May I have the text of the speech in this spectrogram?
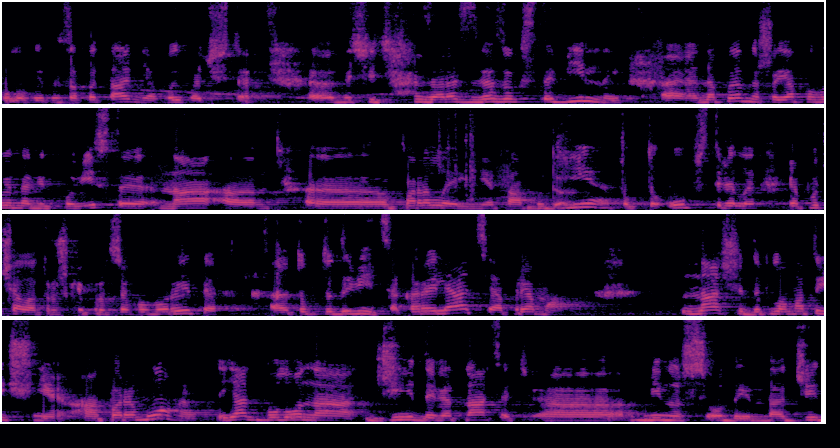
половину запитання. Вибачте, значить, зараз зв'язок стабільний. Напевно, що я повинна відповісти на паралельні та події, тобто обстріли. Я почала трошки про це говорити. Тобто, дивіться, кореляція пряма. Наші дипломатичні перемоги, як було на G19 е, мінус 1, да, G,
